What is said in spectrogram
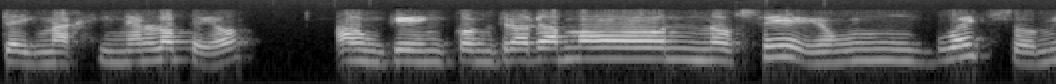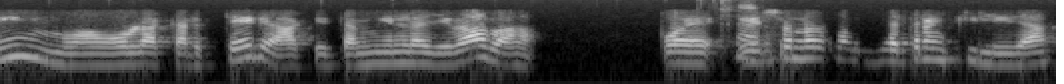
te imaginas lo peor aunque encontráramos, no sé, un hueso mismo o la cartera que también la llevaba, pues eso nos daría tranquilidad.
